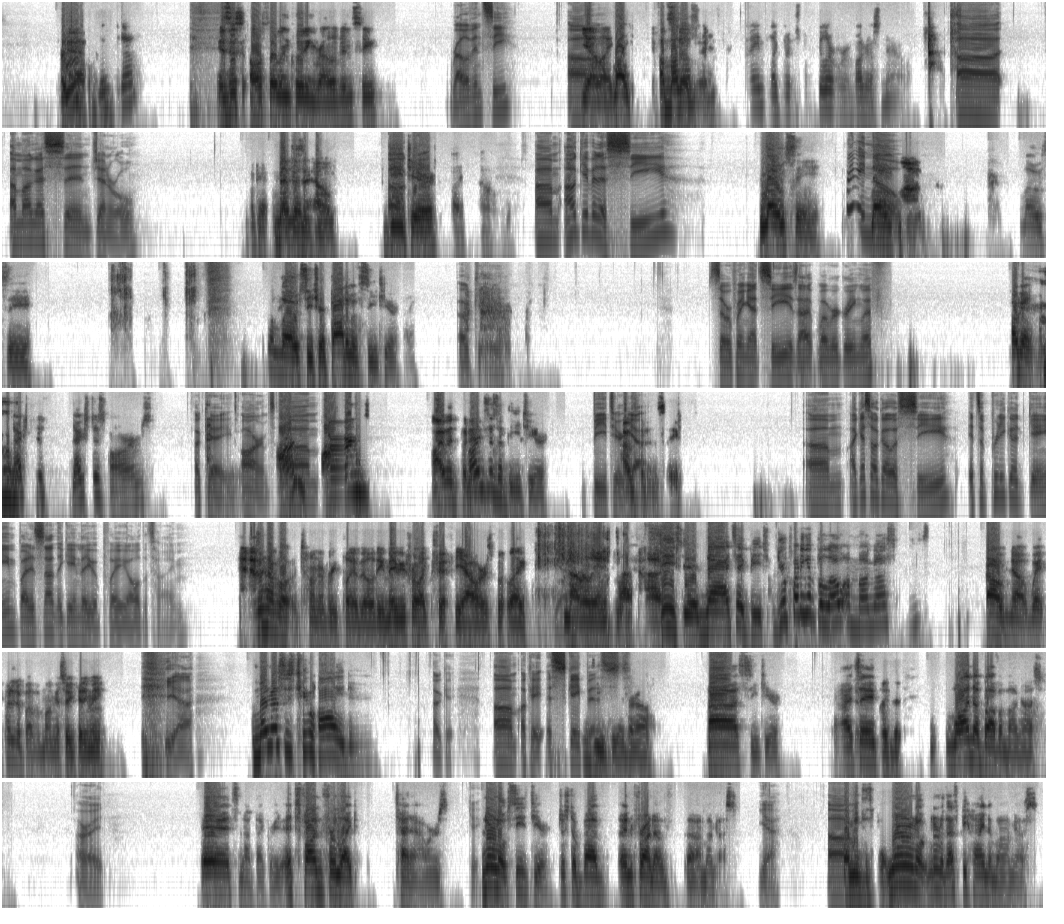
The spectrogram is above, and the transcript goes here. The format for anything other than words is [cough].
Are you Yeah. recording right now? Is this also including relevancy? Relevancy. Um, yeah, like Like if it's Among Us good. at time, like when it was popular, or Among Us now? uh, Among Us in general. Okay, That Among Us doesn't D. help. D Okay. tier. Like. Um, I'll give it a C. Low C. What do you mean Low no? C. Low C. A low C tier. Bottom of C tier. Okay. So we're putting it at C. Is that what we're agreeing with? Okay, next is next is arms. Okay, arms. Arms? Um, Arms? I would put Arms it is in, a B tier. B tier. I would Yeah. put it in C. Um, I guess I'll go with C. It's a pretty good game, but it's not the game that you would play all the time. It doesn't have a ton of replayability, maybe for like 50 hours, but like Yeah. not really anything after that. B tier. Nah, I'd say B tier. You're putting it below Among Us. Oh no, wait, put it above Among Us. Are you kidding me? [laughs] yeah. Among Us is too high, dude. Okay. Um. Okay. D tier, Escapist. bro. Uh, C tier. I'd say one above Among Us. All right. It's not that great. It's fun for like ten hours. 'Kay. No, no, C tier, just above, in front of uh, Among Us. Yeah. Um, That means it's no, no, no, no, no. That's behind Among Us.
